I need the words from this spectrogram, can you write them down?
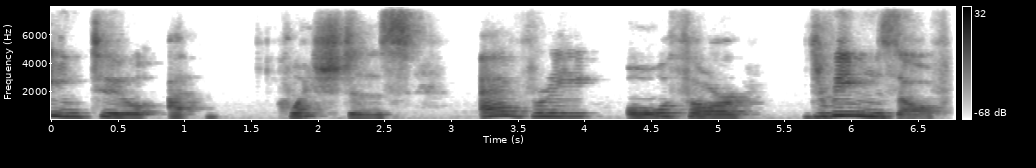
into uh, questions every author dreams of,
